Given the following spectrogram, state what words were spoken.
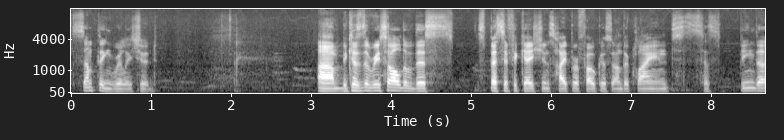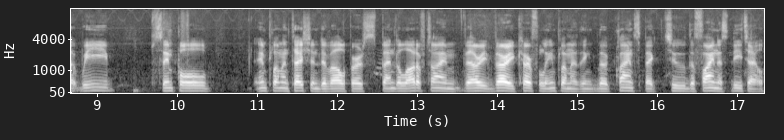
something really should. Um, because the result of this specifications hyper-focus on the client has been that we simple implementation developers spend a lot of time very, very carefully implementing the client spec to the finest detail.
